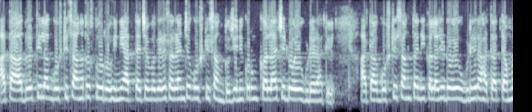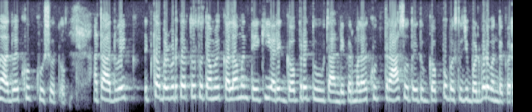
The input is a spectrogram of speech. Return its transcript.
आता अद्वैत तिला गोष्टी सांगत असतो रोहिणी आत्याच्या वगैरे सगळ्यांच्या गोष्टी सांगतो जेणेकरून कलाचे डोळे उघडे राहतील. आता गोष्टी सांगताना कलाचे डोळे उघडे राहतात त्यामुळे अद्वैत खूप खुश होतो. आता अद्वैत इतका बडबड करत असतो त्यामुळे कला म्हणते की अरे गप रे तू चांदेकर मला खूप त्रास होतोय तू गप्प बस तुझी बडबड बंद कर.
